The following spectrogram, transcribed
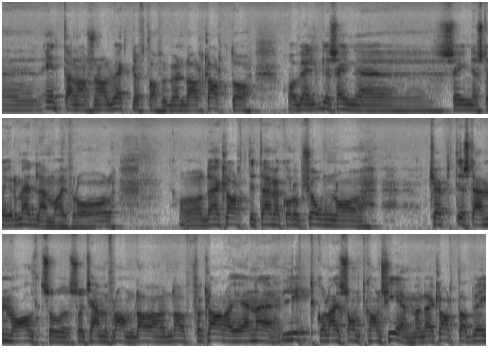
eh, internasjonale vektløfterforbund har klart å, å velge sine, sine styremedlemmer ifra. Og det er klart dette med korrupsjon og kjøpte stemmer og alt som kommer fram, da, da forklarer jeg gjerne litt hvordan sånt kan skje. Men det er klart at vi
